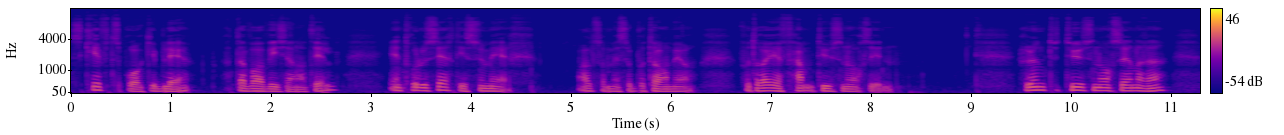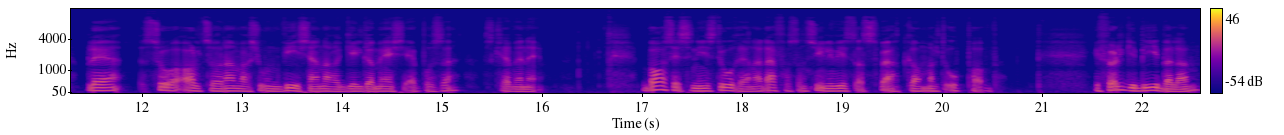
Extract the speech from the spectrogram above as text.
Skriftspråket ble, etter hva vi kjenner til, introdusert i Sumer, altså Mesopotamia, for drøye 5000 år siden. Rundt 1000 år senere ble så altså den versjonen vi kjenner av Gilgamesh-eposet, skrevet ned. Basisen i historien er derfor sannsynligvis av svært gammelt opphav. Ifølge Bibelen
